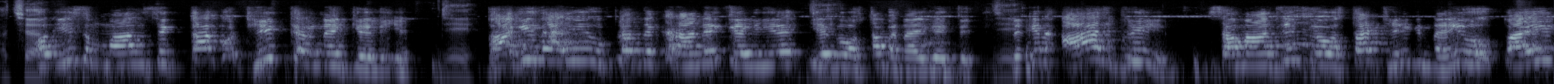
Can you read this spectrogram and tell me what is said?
अच्छा। और इस मानसिकता को ठीक करने के लिए भागीदारी उपलब्ध कराने के लिए ये व्यवस्था बनाई गई थी। लेकिन आज भी सामाजिक व्यवस्था ठीक नहीं हो पाई।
